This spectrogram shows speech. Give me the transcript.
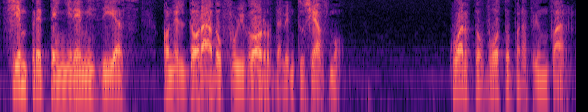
Siempre teñiré mis días con el dorado fulgor del entusiasmo. Cuarto voto para triunfar.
